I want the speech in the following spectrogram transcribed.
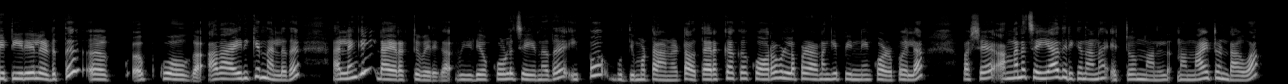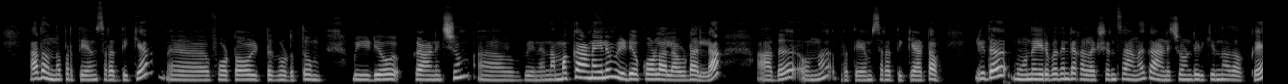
മെറ്റീരിയൽ എടുത്ത് പോവുക. അതായിരിക്കും നല്ലത്. അല്ലെങ്കിൽ ഡയറക്റ്റ് വരിക. വീഡിയോ കോൾ ചെയ്യുന്നത് ഇപ്പോൾ ബുദ്ധിമുട്ടാണ് കേട്ടോ. തിരക്കൊക്കെ കുറവുള്ളപ്പോഴാണെങ്കിൽ പിന്നെയും കുഴപ്പമില്ല. പക്ഷേ അങ്ങനെ ചെയ്യാതിരിക്കുന്നതാണ് ഏറ്റവും നല്ല നന്നായിട്ടുണ്ടാവുക. അതൊന്ന് പ്രത്യേകം ശ്രദ്ധിക്കുക. ഫോട്ടോ ഇട്ട് കൊടുത്തും വീഡിയോ കാണിച്ചും പിന്നെ നമുക്കാണേലും വീഡിയോ കോൾ അലൗഡ് അല്ല. അത് ഒന്ന് പ്രത്യേകം ശ്രദ്ധിക്കുക കേട്ടോ. ഇത് മൂന്ന് ഇരുപതിന്റെ കളക്ഷൻസാണ് കാണിച്ചുകൊണ്ടിരിക്കുന്നതൊക്കെ.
